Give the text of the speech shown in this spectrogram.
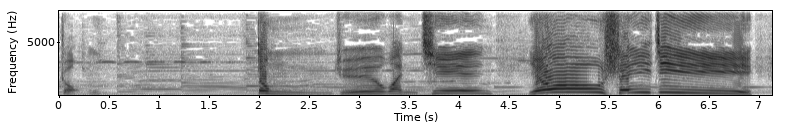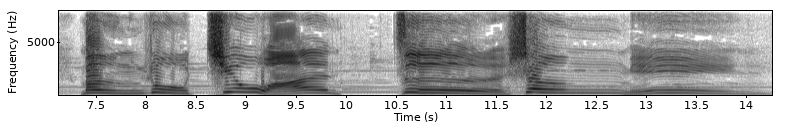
冢。洞绝万千有谁记？梦入秋晚自生明。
